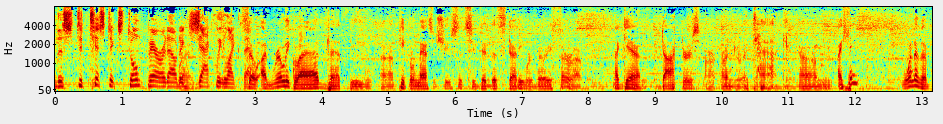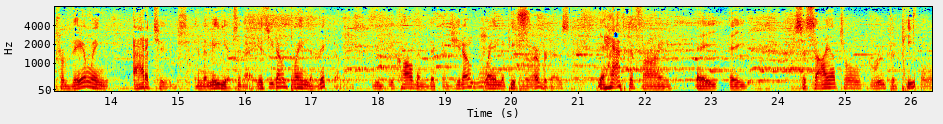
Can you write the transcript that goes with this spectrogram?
the statistics don't bear it out Right. exactly like that. So I'm really glad that the uh, people in Massachusetts who did this study were very thorough. Again, doctors are under attack. Um, I think one of the prevailing attitudes in the media today is you don't blame the victims. You, you call them victims. You don't mm-hmm. blame the people who overdose. You have to find a, a societal group of people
